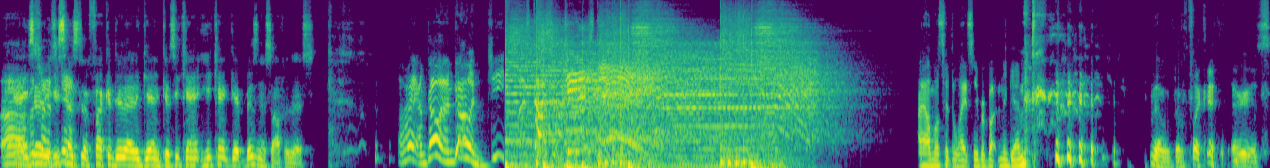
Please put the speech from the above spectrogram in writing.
Uh, yeah, he let's said he says to fucking do that again because he can't he can't get business off of this. All right, I'm going. I'm going. Gee. I almost hit the lightsaber button again. That would be fucking hilarious.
